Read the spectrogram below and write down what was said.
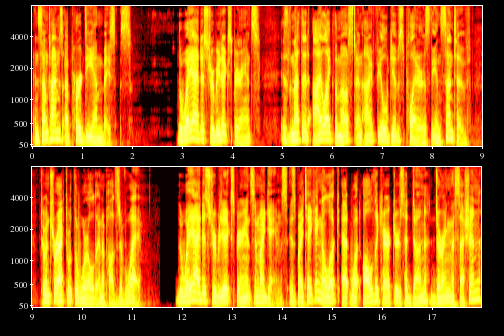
and sometimes a per DM basis. The way I distribute experience is the method I like the most and I feel gives players the incentive to interact with the world in a positive way. The way I distribute experience in my games is by taking a look at what all the characters had done during the session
